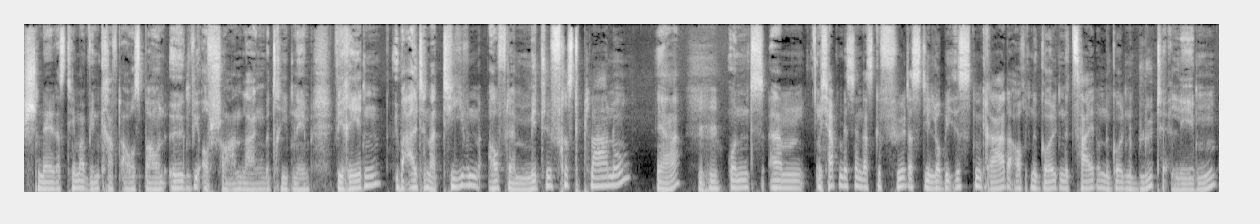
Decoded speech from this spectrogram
schnell das Thema Windkraft ausbauen, irgendwie Offshore-Anlagen in Betrieb nehmen. Wir reden über Alternativen auf der Mittelfristplanung ja. Mhm. Und ähm, ich habe ein bisschen das Gefühl, dass die Lobbyisten gerade auch eine goldene Zeit und eine goldene Blüte erleben,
